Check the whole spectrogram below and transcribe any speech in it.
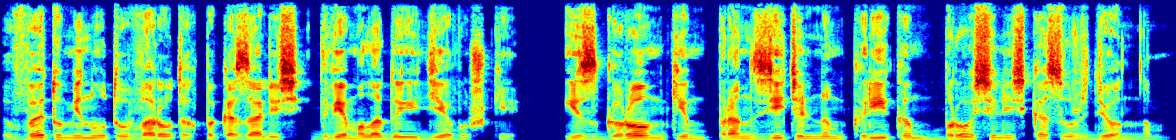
В эту минуту в воротах показались две молодые девушки и с громким пронзительным криком бросились к осужденным.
